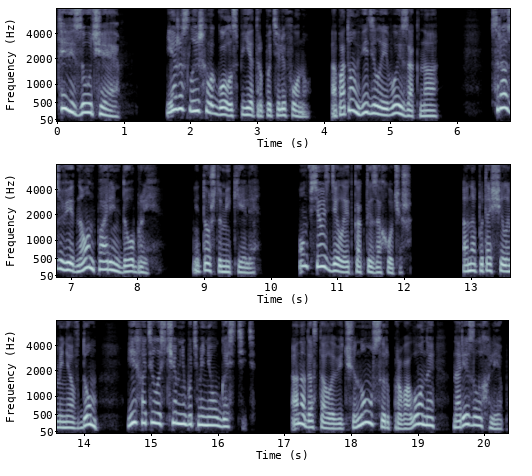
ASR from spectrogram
Ты везучая. Я же слышала голос Пьетро по телефону, а потом видела его из окна. Сразу видно, он парень добрый. Не то что Микеле. Он все сделает, как ты захочешь». Она потащила меня в дом, ей хотелось чем-нибудь меня угостить. Она достала ветчину, сыр проволоны, нарезала хлеб.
